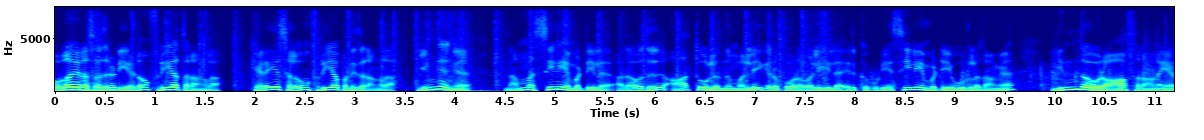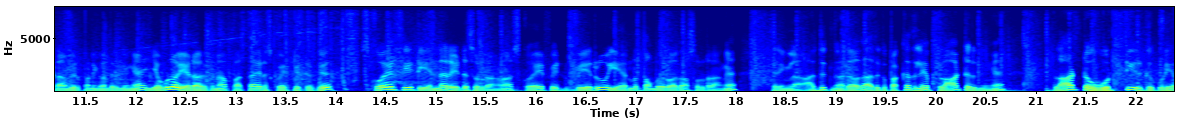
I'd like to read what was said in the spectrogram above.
தொள்ளாயிரம் சதுரடி இடம் ஃப்ரீயாக தராங்களா? கிரைய செலவும் ஃப்ரீயாக பண்ணி தராங்களா? எங்கெங்க? நம்ம சீலியம்பட்டியில் அதாவது ஆத்தூர்லேருந்து மல்லிகரை போகிற வழியில் இருக்கக்கூடிய சீலியம்பட்டி ஊரில் தாங்க இந்த ஒரு ஆஃபரான இடம் விற்பனைக்கு வந்திருக்குங்க. எவ்வளோ இடம் இருக்குன்னா பத்தாயிரம் ஸ்கொயர் ஃபீட் இருக்குது ஸ்கொயர் ஃபீட் என்ன ரேட்டு சொல்கிறாங்கன்னா ஸ்கொயர் ஃபீட் வெறும் இரநூத்தம்பது ரூபா தான் சொல்கிறாங்க சரிங்களா? அதுக்கு அதாவது அதுக்கு பக்கத்துலேயே பிளாட் இருக்குங்க. பிளாட்டை ஒட்டி இருக்கக்கூடிய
